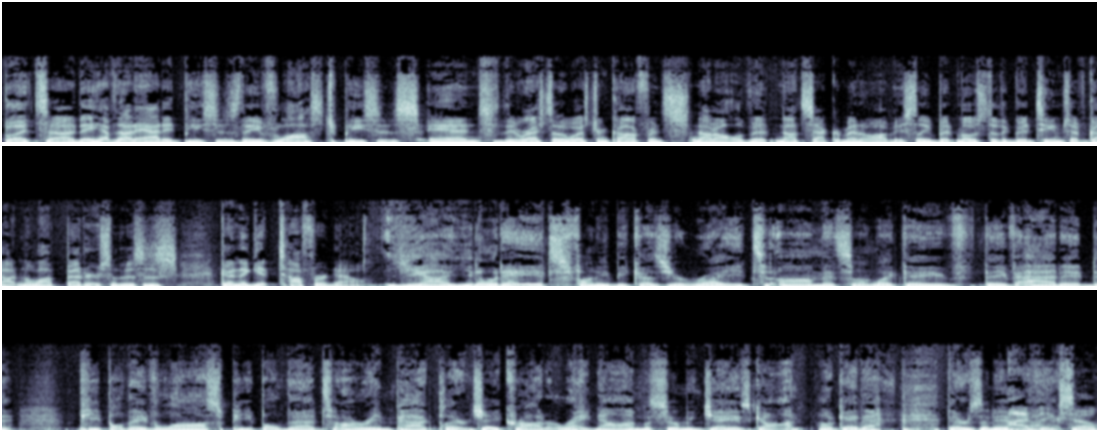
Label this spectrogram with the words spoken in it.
But uh, they have not added pieces; they've lost pieces, and the rest of the Western Conference, not all of it, not Sacramento, obviously, but most of the good teams have gotten a lot better. So this is going to get tougher now. Yeah, you know what? It's funny because you're right. Um, it's not like they've they've added people; they've lost people that are impact players. Jae Crowder, right now, I'm assuming Jay is gone. Okay, that there's an impact. I think so.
